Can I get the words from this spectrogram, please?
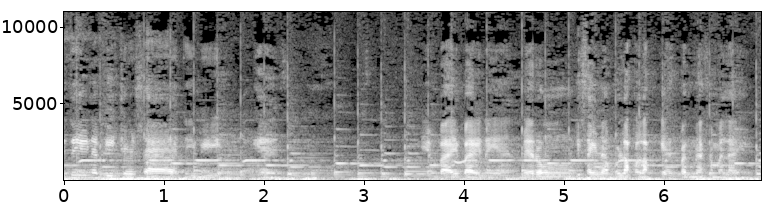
Ito yung na-feature sa TV. Yan. Yung bahay-bahay na yan. Merong design na bulaklak yan pag nasa malayo.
